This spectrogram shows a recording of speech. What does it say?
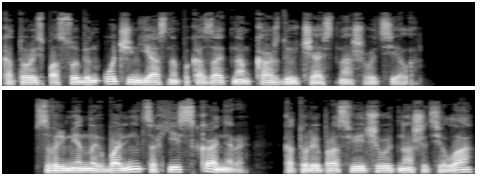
который способен очень ясно показать нам каждую часть нашего тела. В современных больницах есть сканеры, которые просвечивают наши тела,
